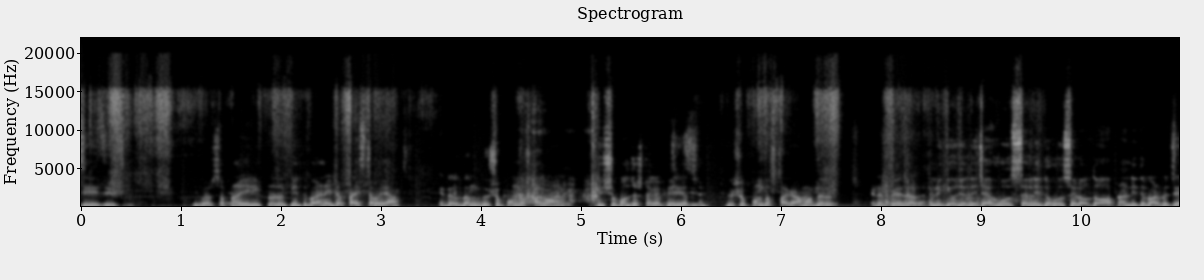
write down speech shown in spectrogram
জি জি জি। বিয়াস আপনারা এই প্রোডাক্ট নিতে পারেন। এটার প্রাইসটা ভাইয়া? এটার দাম দুশো পঞ্চাশ টাকা অনলি দুইশো পঞ্চাশ টাকা পেয়ে যাচ্ছেন। দুশো পঞ্চাশ টাকা আমাদের এটা পেয়ে যাবে। এমনি কেউ যদি চায় হোলসেল নিতে হোলসেলও তো আপনারা নিতে পারবে জি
